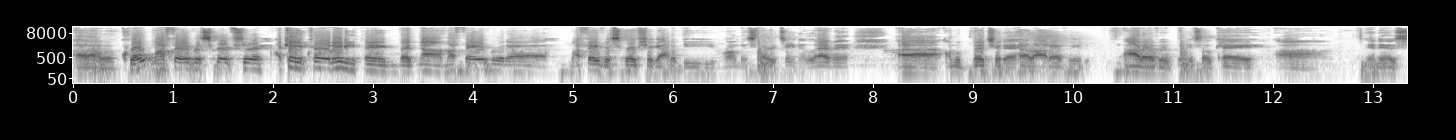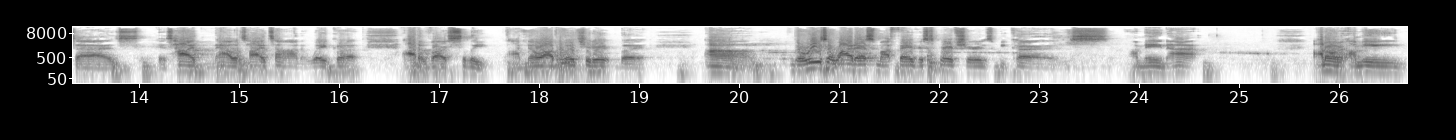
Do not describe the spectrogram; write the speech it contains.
Uh, quote my favorite scripture. I can't quote anything, but nah, my favorite uh, my favorite scripture got to be Romans thirteen eleven. Uh, I'm a butcher the hell out of it, out of it, but it's okay. Um, and it's, uh, it's it's high now. It's high time to wake up out of our sleep. I know I butchered it, but um, the reason why that's my favorite scripture is because I mean I I don't I mean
